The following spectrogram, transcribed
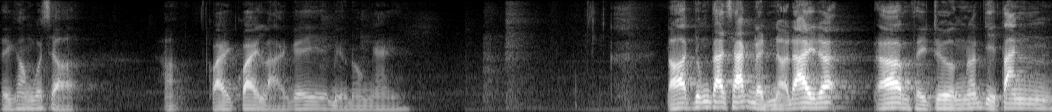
thì không có sợ quay quay lại cái biểu đồ ngày. Đó chúng ta xác định ở đây đó, đó thị trường nó chỉ tăng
